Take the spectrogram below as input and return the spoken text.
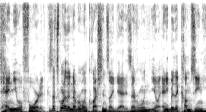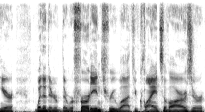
Can you afford it? Because that's one of the number one questions I get. Is everyone, you know, anybody that comes in here, whether they're they're referred in through uh, through clients of ours or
